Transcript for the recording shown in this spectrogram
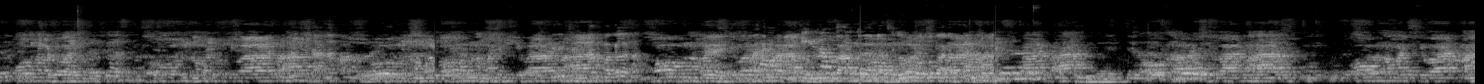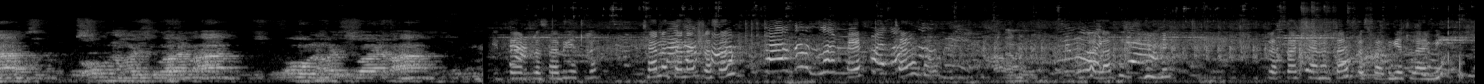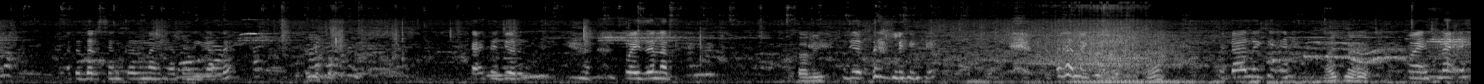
ओम नमः शिवाय ओम नमः शिवाय ओम नमः ओम नमः शिवाय ओम नमः शिवाय ओम नमः शिवाय ओम नमः शिवाय ओम नमः शिवाय ओम नमः शिवाय इथं प्रसाद? घेतला छान होता. ना प्रसाद छान होता. प्रसाद छान होता. प्रसाद घेतला आम्ही. आता दर्शन करून आम्ही आता निघाले काय ते जोर चाली. ज्योतिर्लिंग कुठं आलं की? माहीत नाही.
